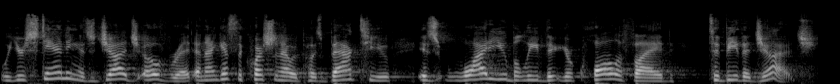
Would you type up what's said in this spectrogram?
well, you're standing as judge over it. And I guess the question I would pose back to you is why do you believe that you're qualified to be the judge?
